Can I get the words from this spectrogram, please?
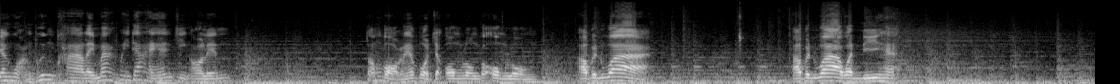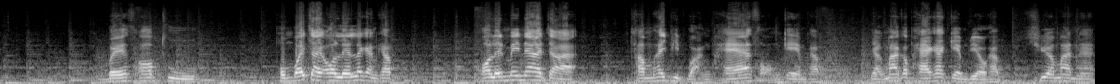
ยังหวังพึ่งพาอะไรมากไม่ได้ฮะจริงออเรนต้องบอกนะครับบทจะองลงก็องลง เอาเป็นว่า เอาเป็นว่าวันนี้ฮะ Base of two ผมไว้ใจออเรนแล้วกันครับ ออเรนไม่น่าจะทำให้ผิดหวังแพ้ 2 เกมครับ อย่างมากก็แพ้แค่เกมเดียวครับ เชื่อมั่นฮะ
